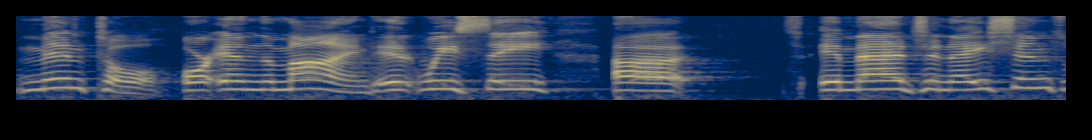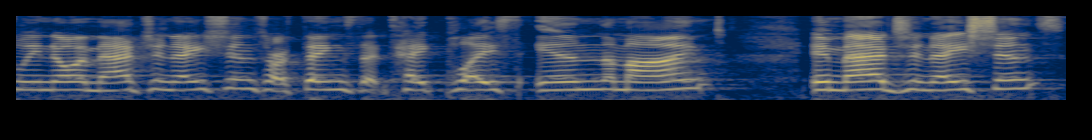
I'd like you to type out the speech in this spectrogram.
mental or in the mind. It, we see uh, imaginations. We know imaginations are things that take place in the mind. Imaginations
